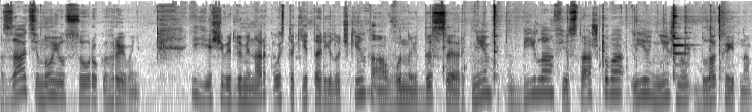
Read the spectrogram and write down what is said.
за ціною 40 гривень. І є ще від Люмінарк ось такі тарілочки. А вони десертні, біла, фісташкова і ніжно-блакитна.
